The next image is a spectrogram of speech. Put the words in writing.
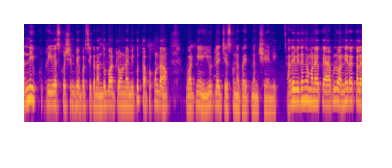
అన్ని ప్రీవియస్ క్వశ్చన్ పేపర్స్ ఇక్కడ అందుబాటులో ఉన్నాయి మీకు. తప్పకుండా వాటిని యూటిలైజ్ చేసుకునే ప్రయత్నం చేయండి. అదేవిధంగా మన యొక్క యాప్లో అన్ని రకాల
